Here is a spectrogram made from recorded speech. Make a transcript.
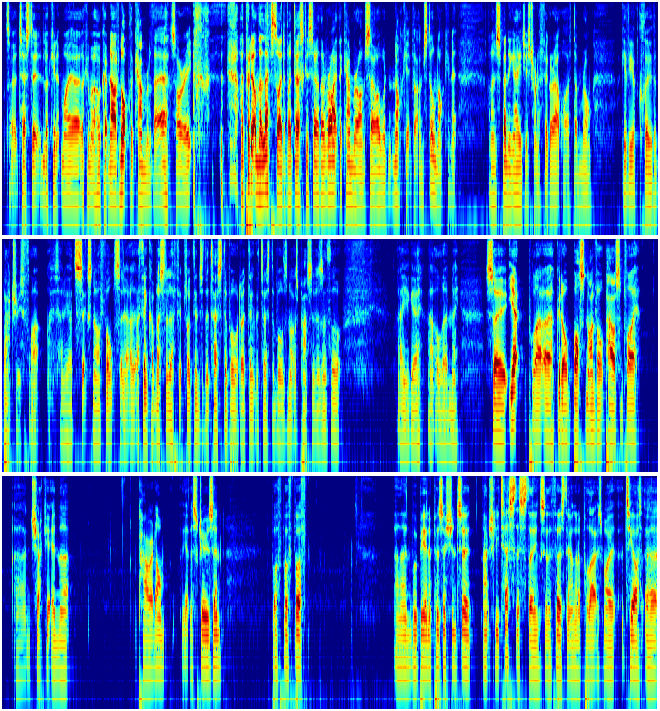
So I tested looking at my uh, looking at my hookup. Now I've knocked the camera there. Sorry, I put it on the left side of my desk instead of the right, the camera arm, so I wouldn't knock it. But I'm still knocking it, and I'm spending ages trying to figure out what I've done wrong. I'll give you a clue. The battery's flat. It's only had six and a half volts in it. I, I think I must have left it plugged into the tester board. I think the tester board's not as passive as I thought. There you go. That'll learn me. So, yeah, pull out a good old Boss 9 volt power supply and chuck it in there. Power it on, get the screws in, buff, buff, buff. And then we'll be in a position to actually test this thing. So the first thing I'm going to pull out is my TR, uh,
